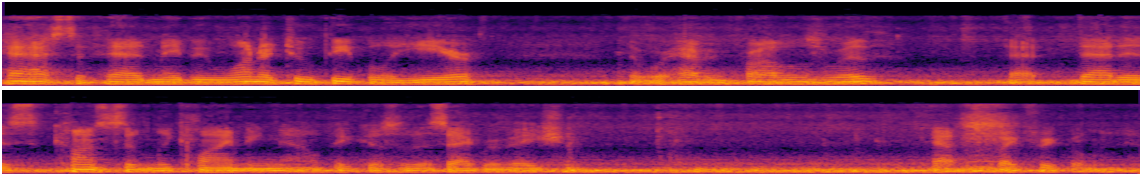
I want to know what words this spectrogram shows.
past, have had maybe one or two people a year that we're having problems with. That, that is constantly climbing now because of this aggravation. Happens quite frequently now.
